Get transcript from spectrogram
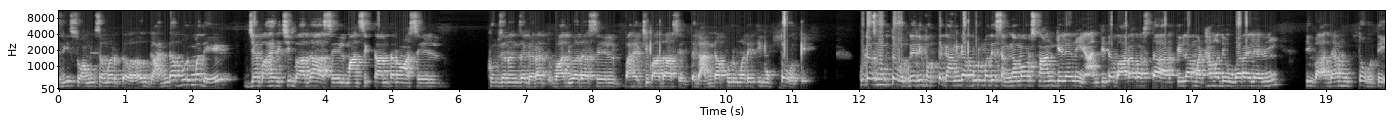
श्री स्वामी समर्थ गाणगापूरमध्ये ज्या बाहेरची बाधा असेल मानसिक ताणतणाव असेल खूप जणांचा घरात वादविवाद असेल बाहेरची बाधा असेल तर गाणगापूरमध्ये ती मुक्त होते. कुठंच मुक्त होत नाही ती फक्त गाणगापूरमध्ये संगमावर स्नान केल्याने आणि तिथं बारा वाजता आरतीला मठामध्ये उभा राहिल्याने ती बाधा मुक्त होते.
